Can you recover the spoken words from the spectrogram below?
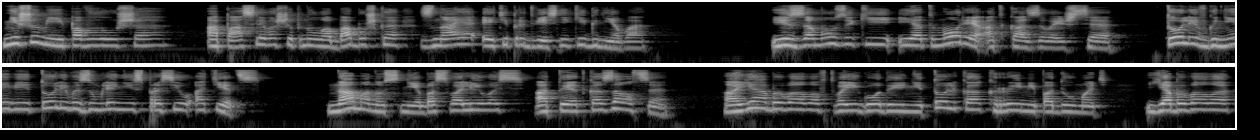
«Не шуми, Павлуша, – опасливо шепнула бабушка, зная эти предвестники гнева. «Из-за музыки и от моря отказываешься?» То ли в гневе, то ли в изумлении спросил отец. «Нам оно с неба свалилось, а ты отказался. А я, бывала, в твои годы не только о Крыме подумать. Я, бывала...»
